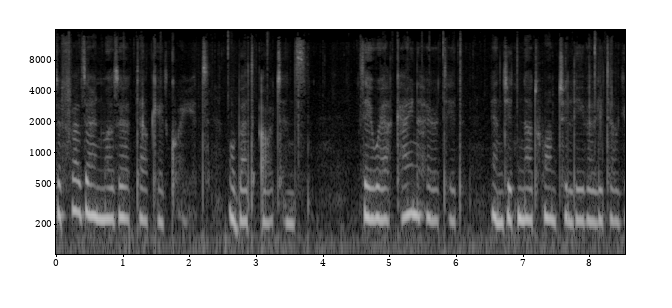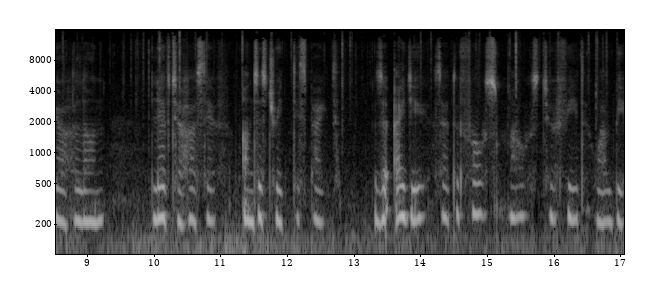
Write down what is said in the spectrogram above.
the father and mother talked quiet about Hortense they were kind-hearted and did not want to leave a little girl alone, left to herself on the street despite the idea that a false mouth to feed will be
